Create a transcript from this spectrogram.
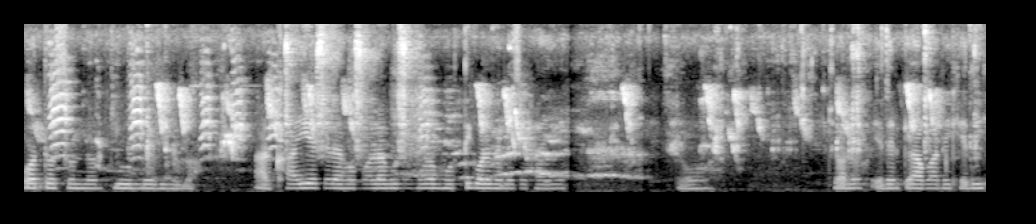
কত সুন্দর কিউট বেবিগুলো আর খাইয়েছে দেখো, গলাগুলো পুরো ভর্তি করে ফেলেছে খাইয়ে। তো চলো, এদেরকে আবার রেখে দিই।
